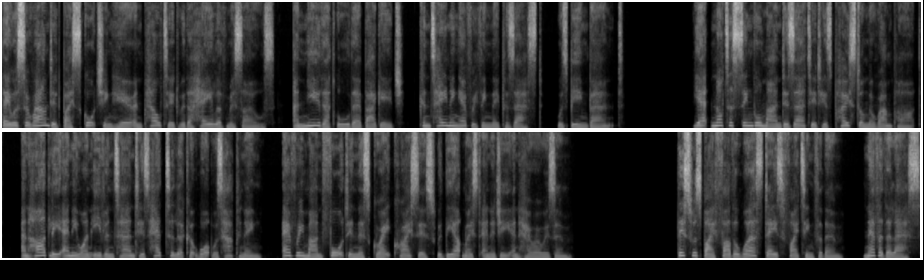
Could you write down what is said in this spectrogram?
They were surrounded by scorching here and pelted with a hail of missiles, and knew that all their baggage, containing everything they possessed, was being burnt. Yet not a single man deserted his post on the rampart, and hardly anyone even turned his head to look at what was happening. Every man fought in this great crisis with the utmost energy and heroism. This was by far the worst day's fighting for them, nevertheless,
